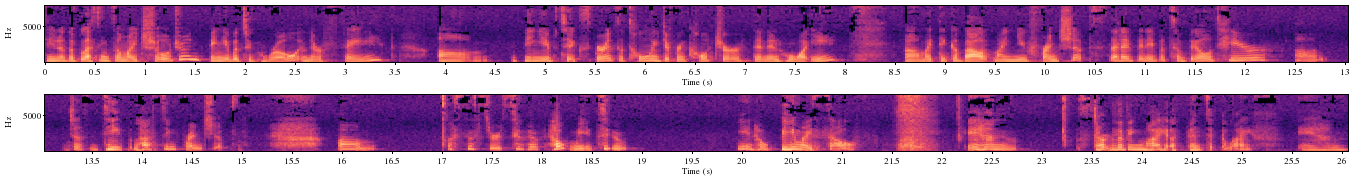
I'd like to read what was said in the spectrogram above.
you know, the blessings of my children, being able to grow in their faith, um, being able to experience a totally different culture than in Hawaii. Um, I think about my new friendships that I've been able to build here. Um, just deep, lasting friendships um, sisters who have helped me to, you know, be myself and start living my authentic life. And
